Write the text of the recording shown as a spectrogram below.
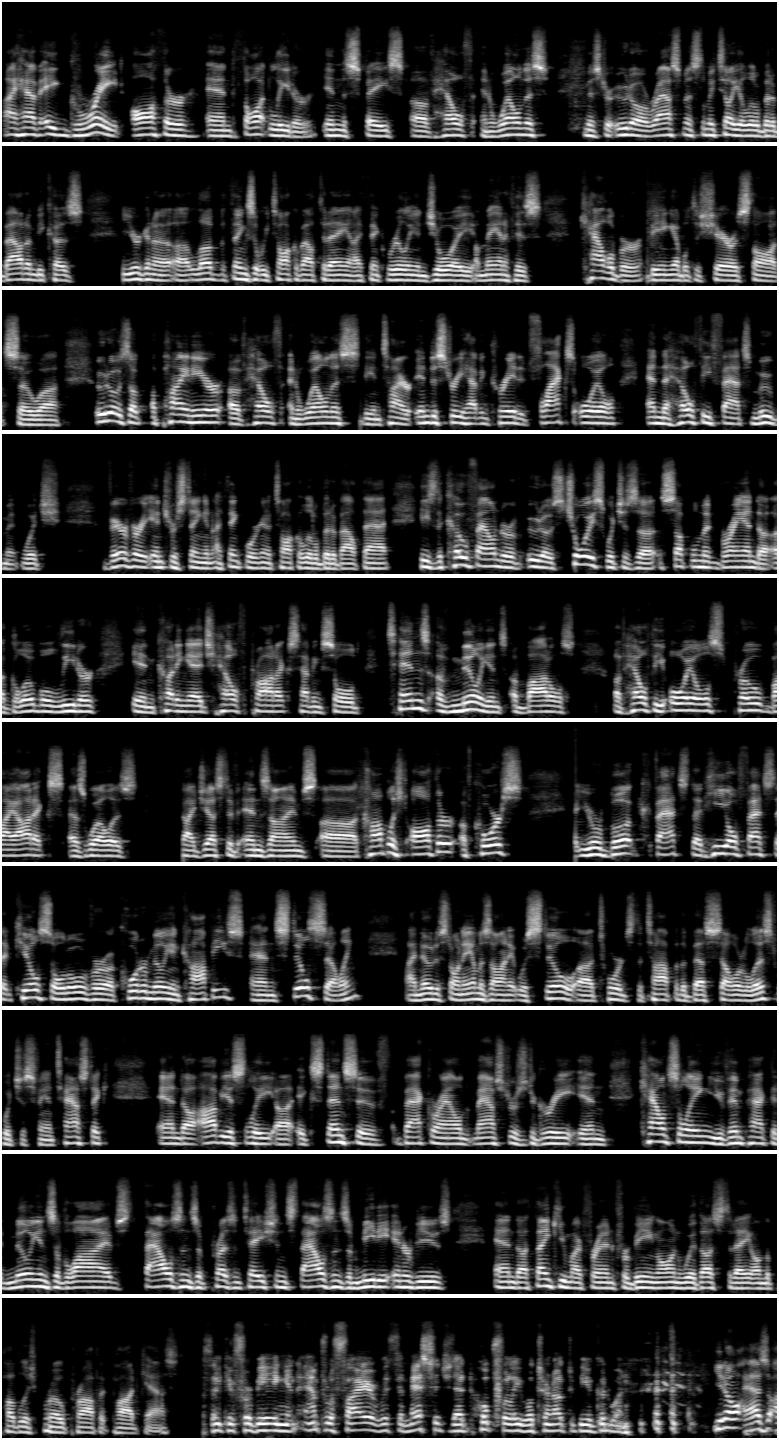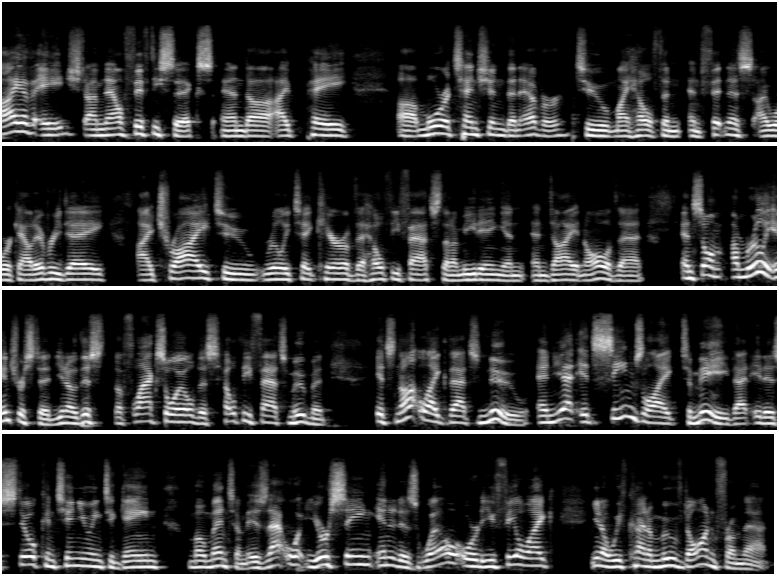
I have a great author and thought leader in the space of health and wellness, Mr. Udo Erasmus. Let me tell you a little bit about him because you're going to uh, love the things that we talk about today, and I think really enjoy a man of his caliber being able to share his thoughts. So, uh, Udo is a, a, pioneer of health and wellness, the entire industry, having created flax oil and the healthy fats movement, which very, very interesting. And I think we're going to talk a little bit about that. He's the co founder of Udo's Choice, which is a supplement brand, a, a global leader in cutting edge health products, having sold tens of millions of bottles of healthy oils, probiotics, as well as digestive enzymes. Uh, accomplished author, of course. Your book, Fats That Heal, Fats That Kill, sold over a quarter million copies and still selling. I noticed on Amazon it was still uh, towards the top of the bestseller list, which is fantastic. And uh, obviously, uh, extensive background, master's degree in counseling. You've impacted millions of lives, thousands of presentations, thousands of media interviews. And uh, thank you, my friend, for being on with us today on the Publish Pro Profit podcast. Thank you for being an amplifier with the message that hopefully will turn out to be a good one. you know, as I have aged, I'm now 56, and uh, I pay uh, more attention than ever to my health and, and fitness. I work out every day. I try to really take care of the healthy fats that I'm eating and, and diet and all of that. And so I'm, I'm really interested, you know, this, the flax oil, this healthy fats movement it's not like that's new. And yet it seems like to me that it is still continuing to gain momentum. Is that what you're seeing in it as well? Or do you feel like, you know, we've kind of moved on from that?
